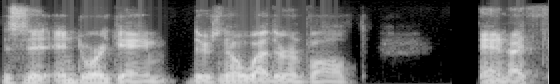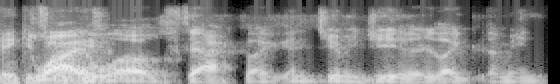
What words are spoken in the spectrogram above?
this is an indoor game. There's no weather involved, and I think it's That's why I love Dak, like and Jimmy G. They're like, I mean,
